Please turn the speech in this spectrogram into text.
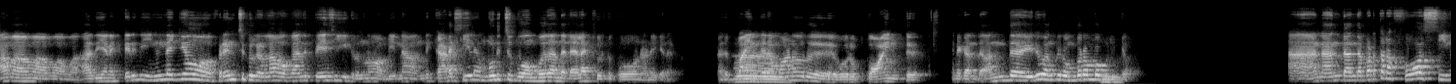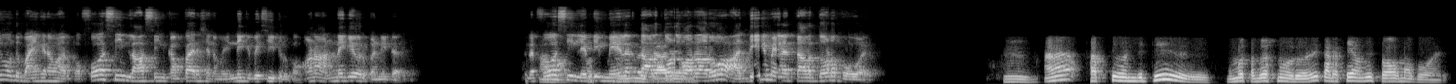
ஆமா ஆமா ஆமா ஆமா. அது எனக்கு தெரிஞ்சு இன்னைக்கும் ஃப்ரெண்ட்ஸுக்குள்ள எல்லாம் உட்காந்து பேசிக்கிட்டு இருந்தோம் அப்படின்னா வந்து கடைசியில முடிச்சு போகும்போது அந்த டைலாக் சொல்லிட்டு போவோம்னு நினைக்கிறேன். அது ஆ. பயங்கரமான ஒரு ஒரு பாயிண்ட் எனக்கு அந்த அந்த இது வந்து ரொம்ப ரொம்ப ம். பிடிக்கும். ஆஹ் அந்த அந்த படத்தோட ஃபர்ஸ்ட் சீனும் வந்து பயங்கரமா இருக்கும். First scene last scene comparison நம்ம இன்னைக்கு பேசிட்டு இருக்கோம். ஆனா அன்னைக்கே அவர் பண்ணிட்டாரு. இந்த ஆமா. ஃபர்ஸ்ட் சீன்ல எப்படி First scene மேலத்தாளத்தோட ஜாலியா- வராரோ அதே மேலத்தாளத்தோட போவார். ம். ஆனா ஃபர்ஸ்ட் வந்துட்டு ரொம்ப சந்தோஷமா வருவாரு. கடைசியா வந்து சோகமா போவாரு.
